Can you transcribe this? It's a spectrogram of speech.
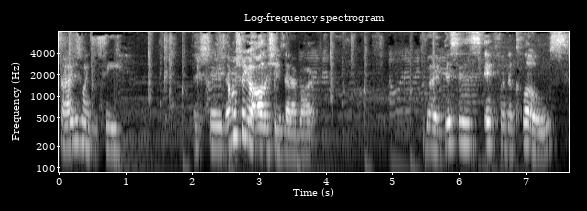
So I just wanted to see the shades. I'm gonna show you all the shades that I bought. But this is it for the clothes.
